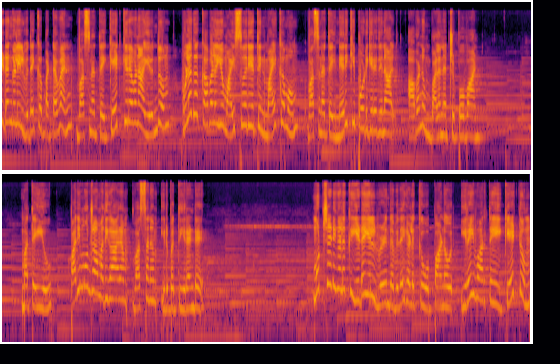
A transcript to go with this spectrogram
இடங்களில் விதைக்கப்பட்டவன் வசனத்தை கேட்கிறவனாயிருந்தும் உலக கவலையும் ஐஸ்வர்யத்தின் மயக்கமும் வசனத்தை நெருக்கி போடுகிறதினால் அவனும் பலனற்று போவான். மத்தேயு பதிமூன்றாம் அதிகாரம் வசனம் இருபத்தி இரண்டு முச்செடிகளுக்கு இடையில் விழுந்த விதைகளுக்கு ஒப்பானோர் இறை வார்த்தையை கேட்டும்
